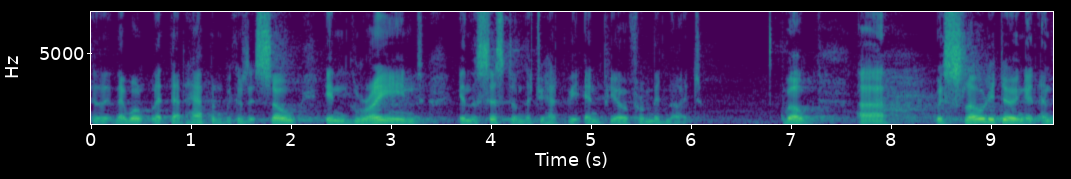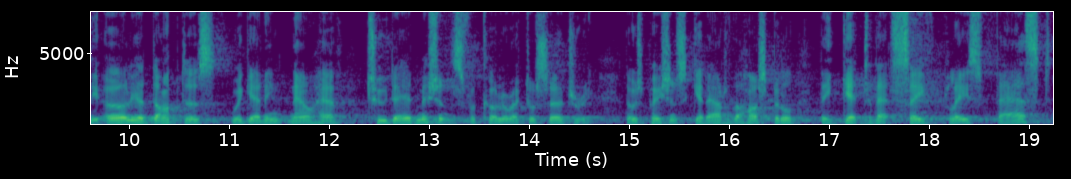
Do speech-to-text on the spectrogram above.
They won't let that happen because it's so ingrained in the system that you have to be NPO from midnight. Well, uh, we're slowly doing it, and the early adopters we're getting now have two-day admissions for colorectal surgery. Those patients get out of the hospital, they get to that safe place fast,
